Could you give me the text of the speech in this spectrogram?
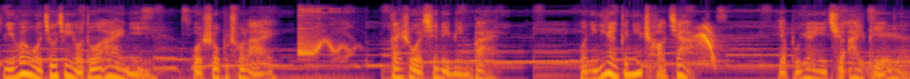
你问我究竟有多爱你，我说不出来，但是我心里明白，我宁愿跟你吵架，也不愿意去爱别人。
